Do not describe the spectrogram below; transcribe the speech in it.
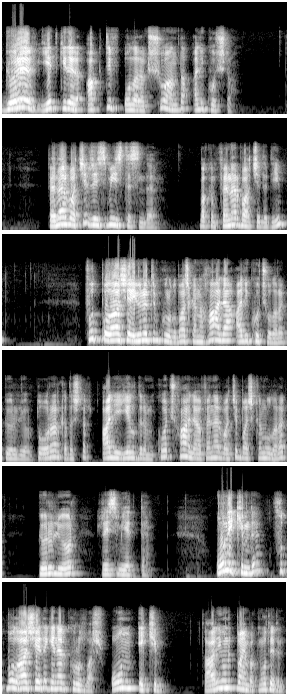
Görev yetkileri aktif olarak şu anda Ali Koç'ta. Fenerbahçe resmi sitesinde. Bakın Fenerbahçe'de diyeyim. Futbol AŞ Yönetim Kurulu Başkanı hala Ali Koç olarak görülüyor. Doğru arkadaşlar. Ali Yıldırım Koç hala Fenerbahçe Başkanı olarak görülüyor resmiyette. 10 Ekim'de Futbol AŞ'de genel kurul var. 10 Ekim. Tarihi unutmayın bak not edin.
